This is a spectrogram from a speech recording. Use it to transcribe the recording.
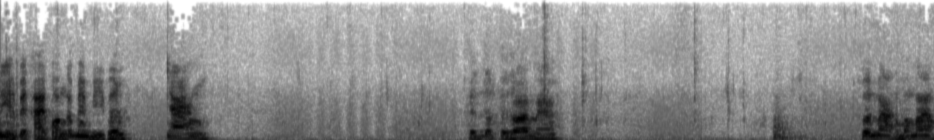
นี่ไปขายของก็ไม่บีเพิ่นยางเห็นรถไปร้อยมาส่วนมากกับมาก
